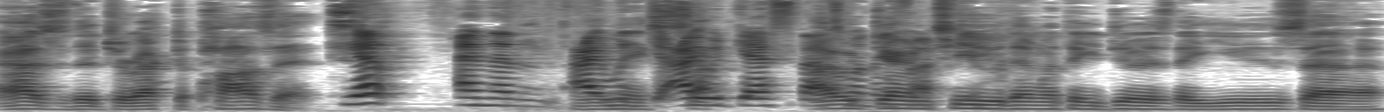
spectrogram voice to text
as the direct deposit. Yep. And then I would they I would guess that's I when would guarantee you. you. Then what they do is they use uh,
